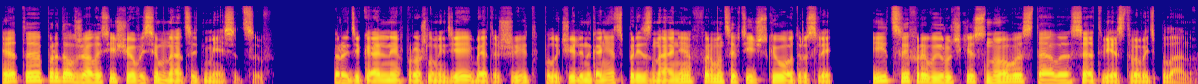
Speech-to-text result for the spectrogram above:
Это продолжалось еще 18 месяцев. Радикальные в прошлом идеи BetaSheet получили, наконец, признание в фармацевтической отрасли, и цифра выручки снова стала соответствовать плану.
